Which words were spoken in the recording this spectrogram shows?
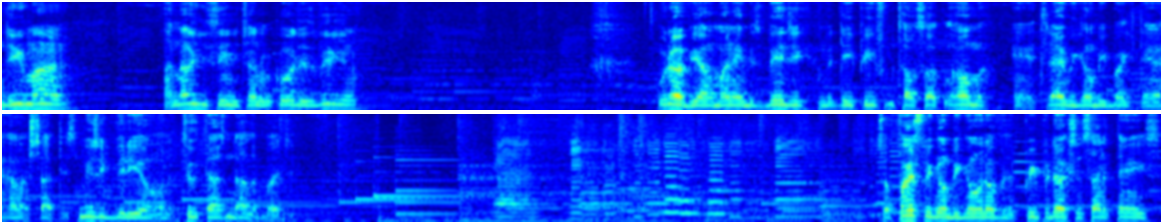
Do you mind? I know you see me trying to record this video. What up, y'all? My name is Benji. I'm a DP from Tulsa, Oklahoma, and today we're gonna be breaking down how I shot this music video on a $2,000 budget. So first we're gonna be going over the pre-production side of things,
